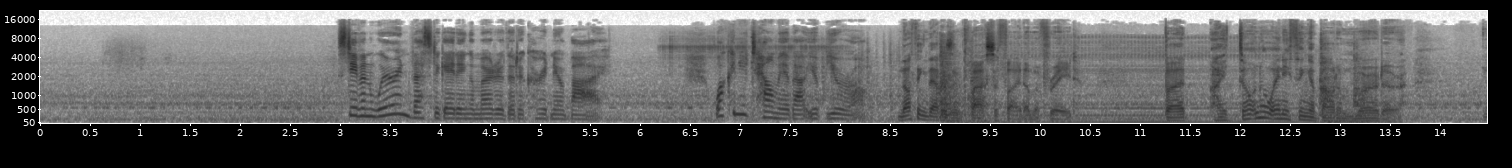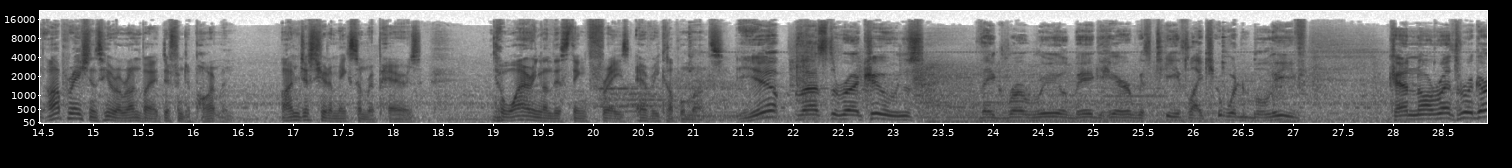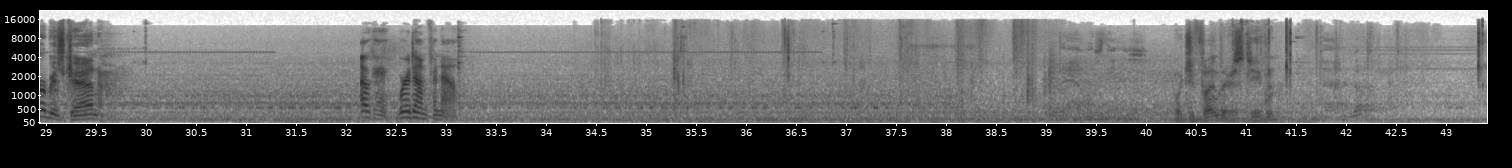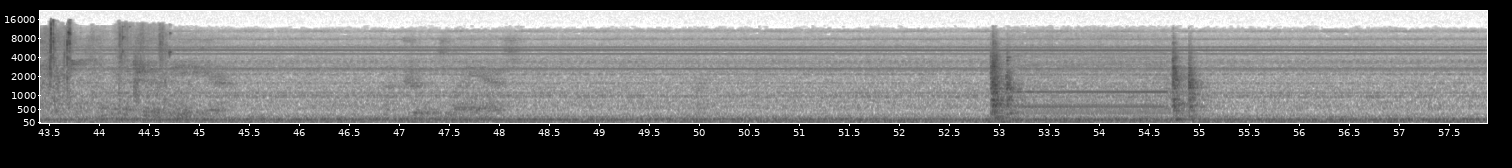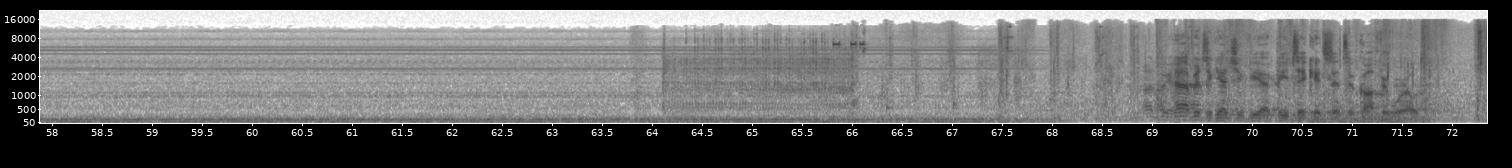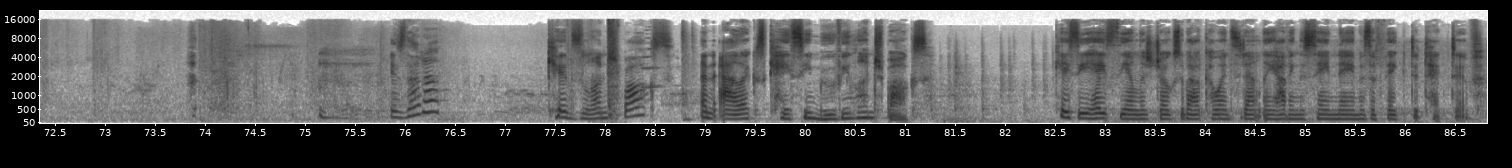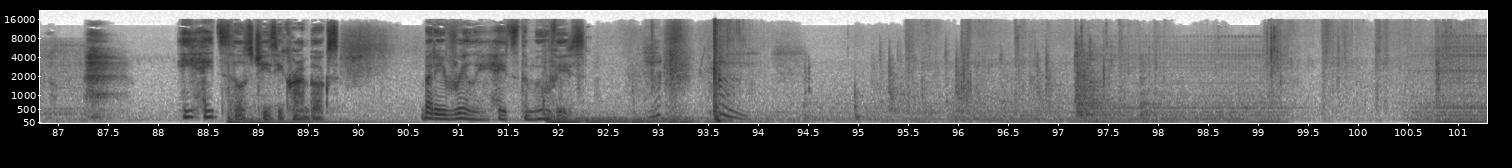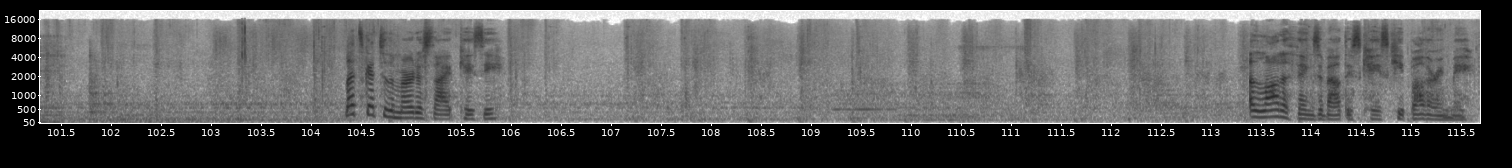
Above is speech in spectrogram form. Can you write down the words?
Stephen, we're investigating a murder that occurred nearby. What can you tell me about your bureau? Nothing that isn't classified, I'm afraid. But I don't know anything about a murder. Operations here are run by a different department. I'm just here to make some repairs. The wiring on this thing frays every couple months. Yep, that's the raccoons. They grow real big here with teeth like you wouldn't believe. Can gnaw right through a garbage can. Okay, we're done for now. What'd you find there, Stephen? To get you VIP tickets into Coffee World. Is that a kid's lunchbox? An Alex Casey movie lunchbox. Casey hates the endless jokes about coincidentally having the same name as a fake detective. He hates those cheesy crime books, but he really hates the movies. Let's get to the murder site, Casey. A lot of things about this case keep bothering me.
